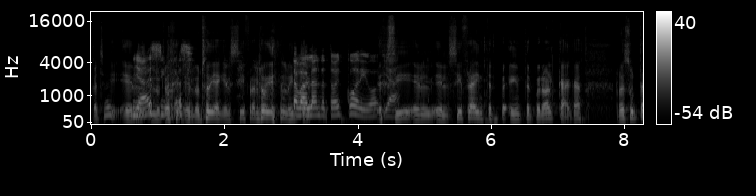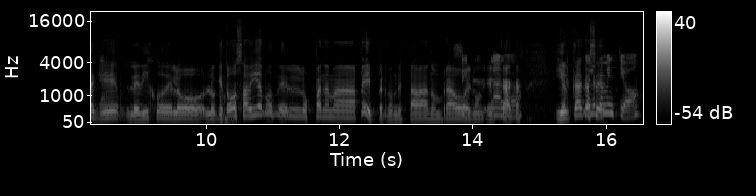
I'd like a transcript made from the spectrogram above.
¿Cachai? El, Ya, el otro, cifras. el otro día que el cifra lo, lo Estaba inter- hablando todo el código, ya. Sí, el, el cifra interpe- interpeló al Cacas. Resulta que le dijo de lo, lo que todos sabíamos de los Panama Papers, donde estaba nombrado Sí, el, el nada Cacas. nuevo. Y el Cacas se- mintió.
